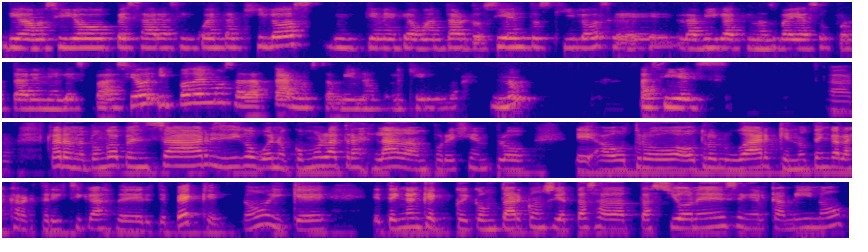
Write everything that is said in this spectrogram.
digamos, si yo pesara 50 kilos, mm, tiene que aguantar 200 kilos eh, la viga que nos vaya a soportar en el espacio y podemos adaptarnos también a cualquier lugar, ¿no? Así es. Claro, claro, me pongo a pensar y digo, bueno, ¿cómo la trasladan, por ejemplo, eh, a, otro, a otro lugar que no tenga las características del Tepeque, ¿no? Y que eh, tengan que, contar con ciertas adaptaciones en el camino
